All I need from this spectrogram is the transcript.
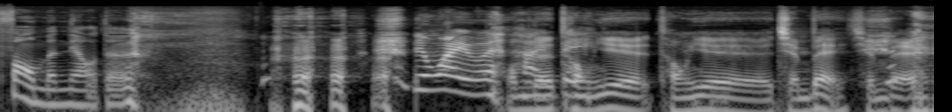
放我们鸟的 另外一位我们的同业同业前辈前辈。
